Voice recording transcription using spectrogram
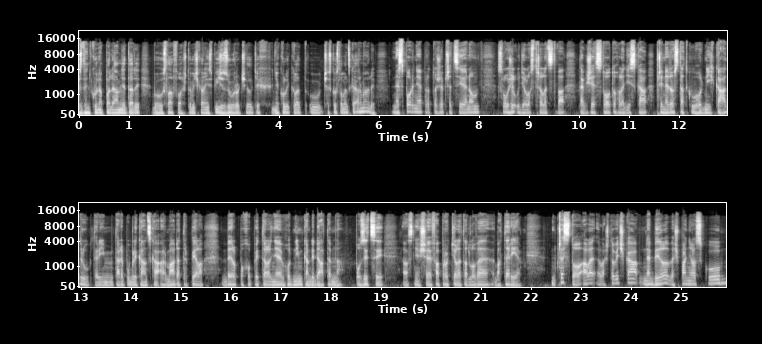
Zdeňku, napadá mě tady, Bohuslav Flaštovička nejspíš zúročil těch několik let u československé armády. Nesporně, protože přeci jenom sloužil u dělostřelectva, takže z tohoto hlediska při nedostatku hodných kádrů, kterým ta republikánská armáda trpěla, byl pochopitelně vhodným kandidátem na pozici vlastně šéfa protiletadlové baterie. Přesto ale Laštovička nebyl ve Španělsku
